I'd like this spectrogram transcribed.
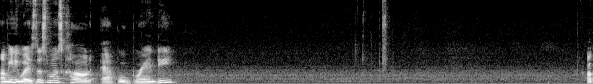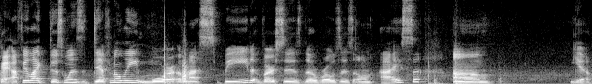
um, anyways, this one's called Apple Brandy. Okay, I feel like this one's definitely more of my speed versus the Roses on Ice. Um, yeah.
